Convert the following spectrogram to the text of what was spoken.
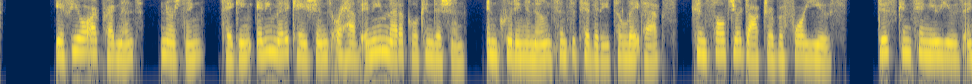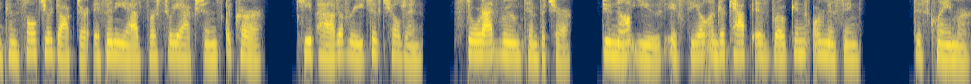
If you are pregnant, nursing, taking any medications or have any medical condition, including a known sensitivity to latex, consult your doctor before use. Discontinue use and consult your doctor if any adverse reactions occur. Keep out of reach of children. Store at room temperature. Do not use if seal under cap is broken or missing. Disclaimer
